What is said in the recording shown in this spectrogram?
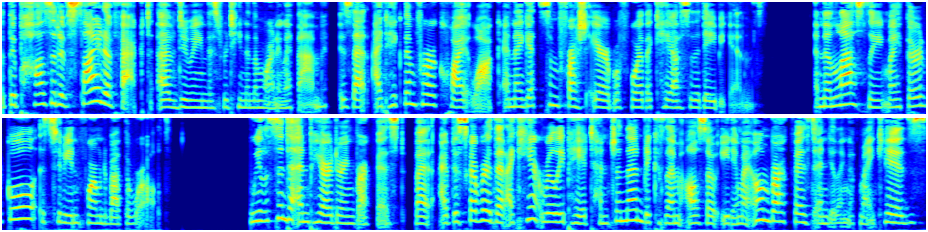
But the positive side effect of doing this routine in the morning with them is that I take them for a quiet walk and I get some fresh air before the chaos of the day begins. And then lastly, my third goal is to be informed about the world. We listen to NPR during breakfast, but I've discovered that I can't really pay attention then because I'm also eating my own breakfast and dealing with my kids.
